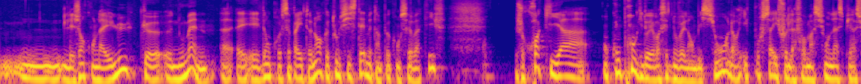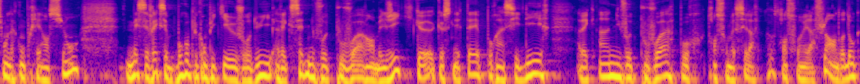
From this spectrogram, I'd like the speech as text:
les gens qu'on a élus que nous-mêmes. Euh, et, donc, c'est pas étonnant que tout le système est un peu conservatif je crois qu'il y a, on comprend qu'il doit y avoir cette nouvelle ambition. Alors pour ça, il faut de la formation, de l'inspiration, de la compréhension. Mais c'est vrai que c'est beaucoup plus compliqué aujourd'hui avec sept niveaux de pouvoir en Belgique que, ce n'était, pour ainsi dire, avec un niveau de pouvoir pour transformer la Flandre. Donc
